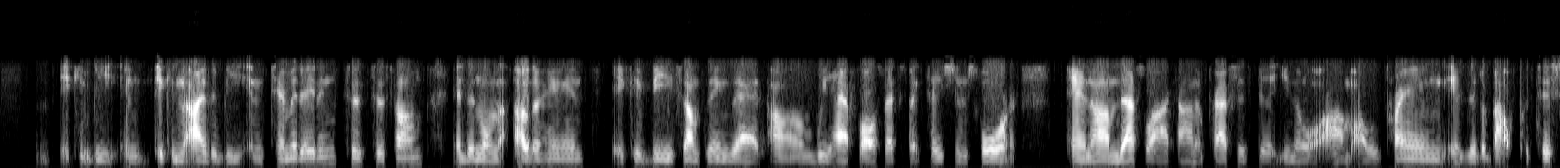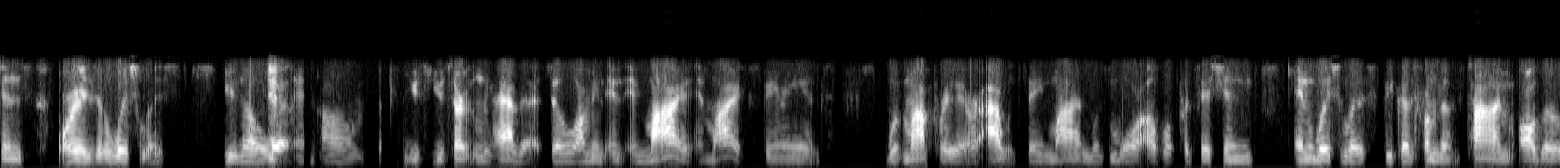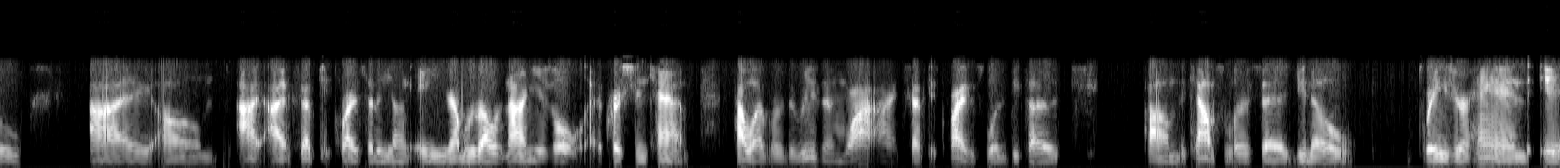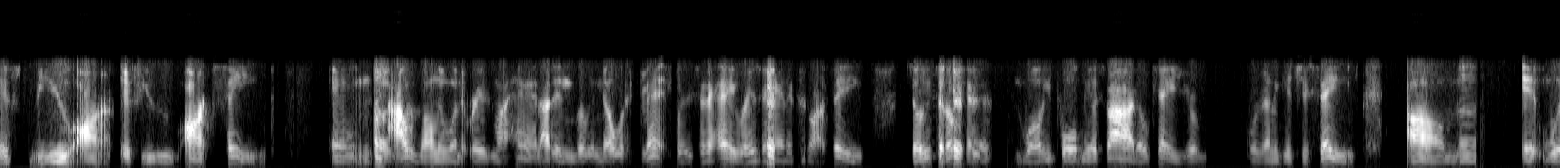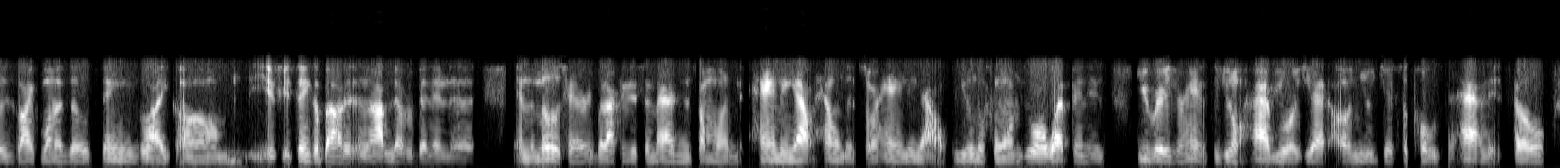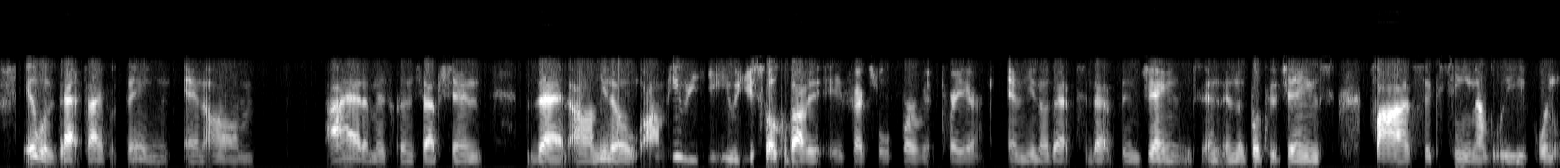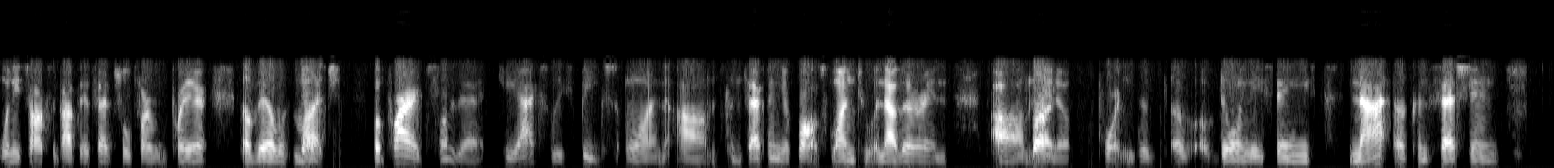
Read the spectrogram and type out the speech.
it can be it can either be intimidating to to some, and then on the other hand, it could be something that um, we have false expectations for. And um, that's why I kind of prefaced it, you know, um, are we praying? Is it about petitions or is it a wish list? You know, yeah. and um, you you certainly have that. So I mean, in, in my in my experience with my prayer, I would say mine was more of a petition and wish list because from the time, although I um I, I accepted Christ at a young age, I believe I was nine years old at a Christian camp However, the reason why I accepted Christ was because um, the counselor said, you know, raise your hand if you aren't if you aren't saved. And oh. I was the only one that raised my hand. I didn't really know what it meant, but he said, "Hey, raise your hand if you aren't saved." So he said, "Okay." well, he pulled me aside. Okay, you're we're gonna get you saved. Um, mm. It was like one of those things like um if you think about it and I've never been in the in the military, but I could just imagine someone handing out helmets or handing out uniforms or a weapon and you raise your hand because you don't have yours yet oh, and you're just supposed to have it. So it was that type of thing and um I had a misconception that um, you know um, you, you you spoke about it, effectual fervent prayer, and you know that's that's in James in, in the book of James five sixteen, I believe, when when he talks about the effectual fervent prayer availeth much. But prior to that, he actually speaks on um, confessing your faults one to another, and um, right. you know importance of, of of doing these things, not a confession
